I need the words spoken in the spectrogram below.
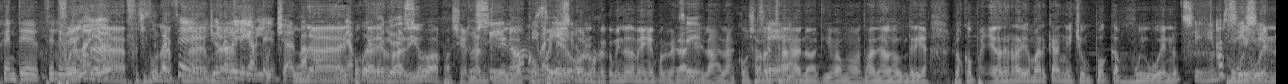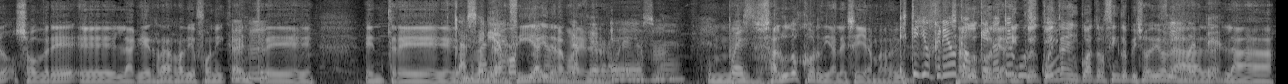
gente célebre Fue una- mayor. fue- una- una- Yo no lo llegué a escuchar, vamos, una no me época acuerdo de yo de radio eso. apasionante. Sí, ¿eh? ¿no? Los compañeros, os lo recomiendo también, ¿eh? porque verdad Sí. que la, la cosa no Sí. está, no, aquí vamos a la tontería. Los compañeros de Radio Marca han hecho un podcast muy bueno, Sí. Ah, muy bueno, sobre eh, la guerra entre entre García y de la García Morena. de la Morena. Pues- eh, saludos cordiales se llama. ¿eh? Es que yo creo que aunque no te cu- guste- cuentan en cuatro o cinco episodios Sí, la, la-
